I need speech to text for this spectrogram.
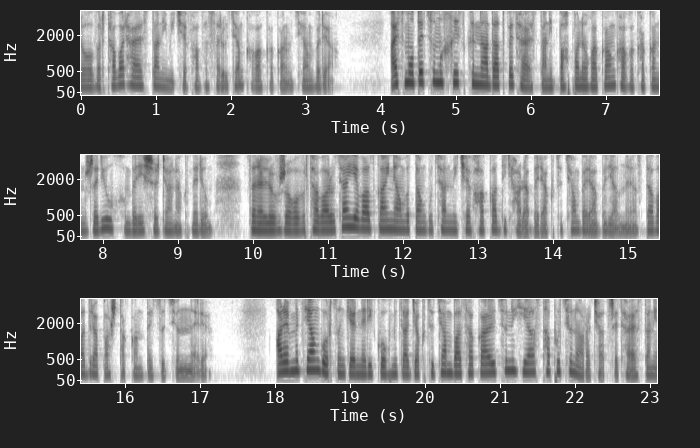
ժողովրդավար Հայաստանի միջև հավասարության քաղաքականության վրա։ Այս մոտեցումը խիստ քննադատվեց Հայաստանի պահպանողական քաղաքական ուժերի ու խմբերի շրջանակներում, ծնելով ժողովրդավարության եւ ազգային անվտանգության միջև հակադիր հարաբերակցության վերաբերյալ նրանց դավադրապաշտական տեսությունները։ Արևմտյան գործընկերների կողմից աջակցության բացակայությունը հիասթափություն առաջացրեց Հայաստանի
